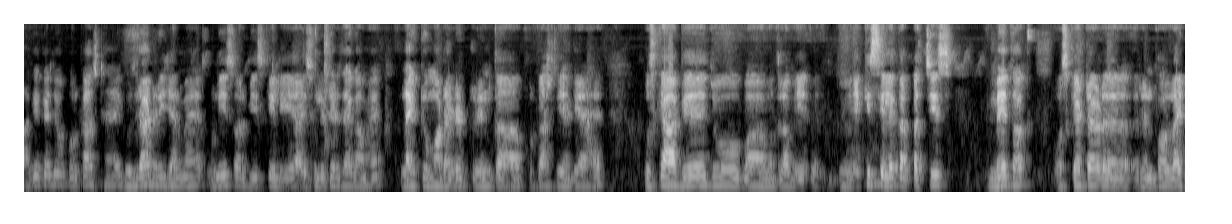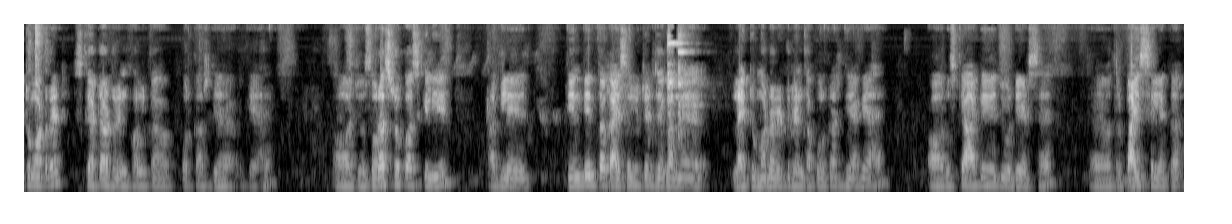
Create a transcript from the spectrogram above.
आगे का जो फोरकास्ट है, गुजरात रीजन में 19 और 20 के लिए आइसोलेटेड जगह में लाइट टू मॉडरेट ट्रेन का फोरकास्ट दिया गया है। उसके आगे जो मतलब इक्कीस से लेकर 25 मई तक scattered rainfall light to moderate scattered rainfall का फोरकास्ट दिया गया है। और जो सौराष्ट्र कोस्ट के लिए, अगले तीन दिन तक आइसोलेटेड जगह में लाइट टू मॉडरेट रेन का फोरकास्ट दिया गया है। और उसके आगे जो डेट्स है मतलब 22 से लेकर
